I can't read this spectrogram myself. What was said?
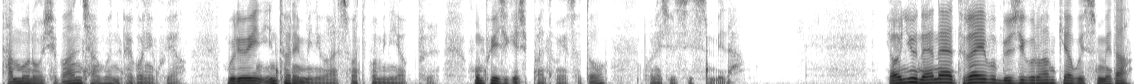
단문 50원 장문 100원이고요. 무료인 인터넷 미니와 스마트폰 미니 어플 홈페이지 게시판 통해서도 보내실 수 있습니다. 연휴 내내 drive music으로 함께하고 있습니다.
